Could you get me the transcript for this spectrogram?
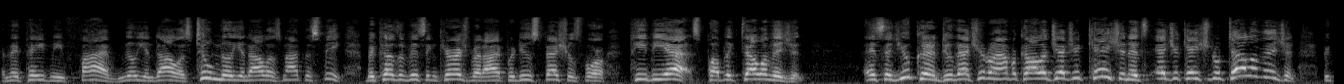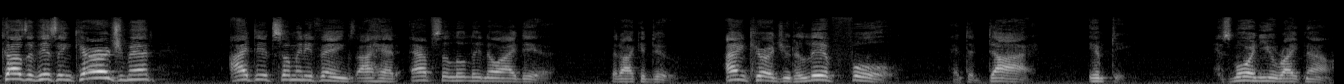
and they paid me $5 million, $2 million not to speak. Because of his encouragement, I produced specials for PBS, public television. They said, You couldn't do that. You don't have a college education. It's educational television. Because of his encouragement, I did so many things I had absolutely no idea that I could do. I encourage you to live full and to die empty. There's more in you right now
